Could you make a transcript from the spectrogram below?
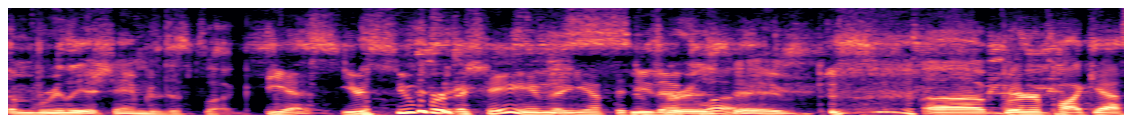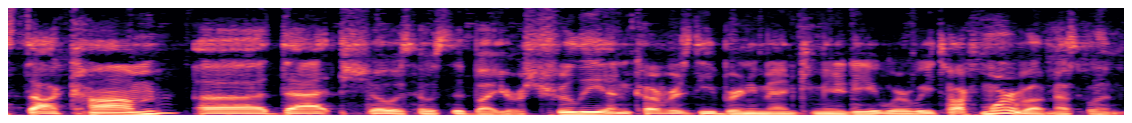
I'm really ashamed of this plug. Yes, you're super ashamed that you have to do that Super plug. ashamed. Uh, BurnerPodcast.com. Uh, that show is hosted by yours truly and covers the Burning Man community, where we talk more about mescaline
